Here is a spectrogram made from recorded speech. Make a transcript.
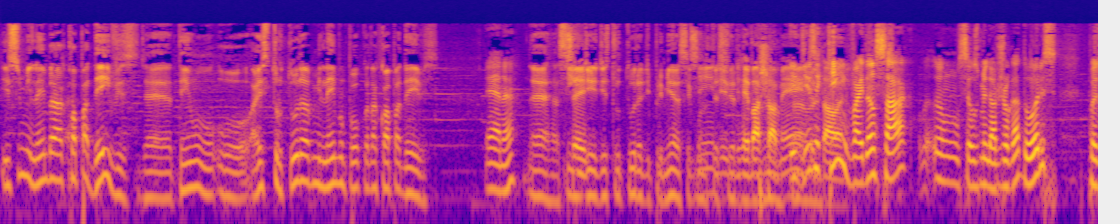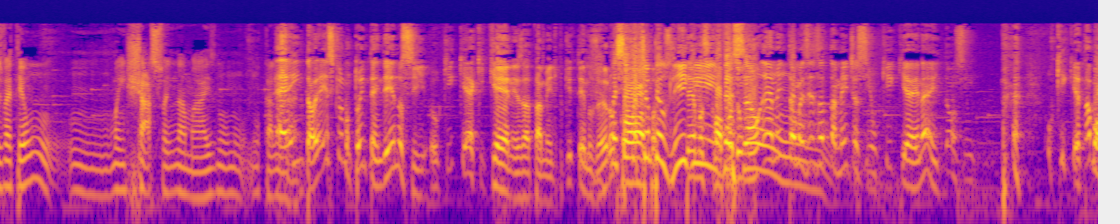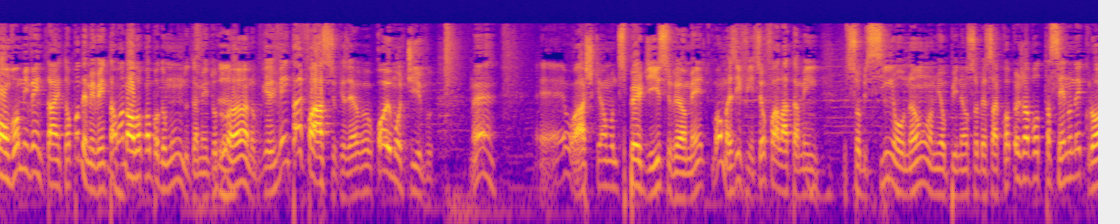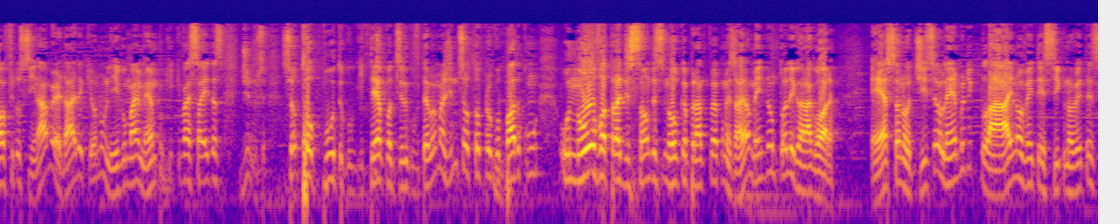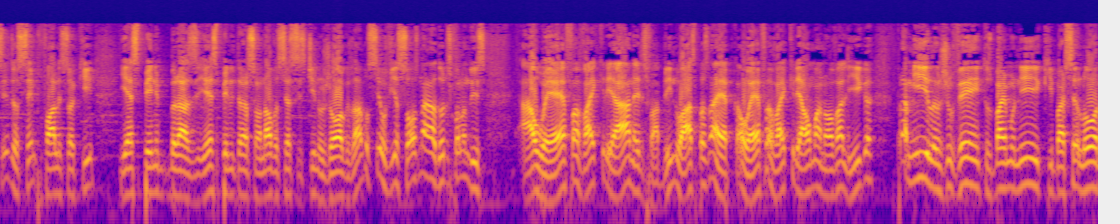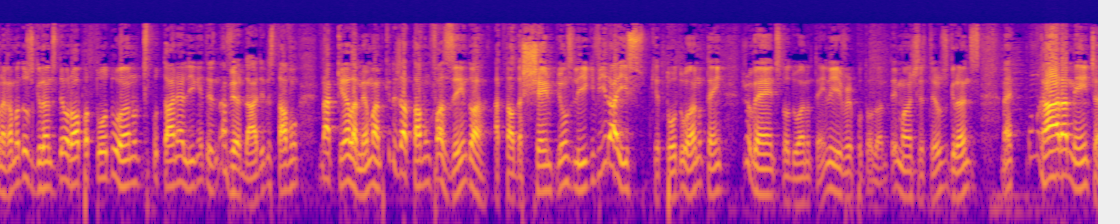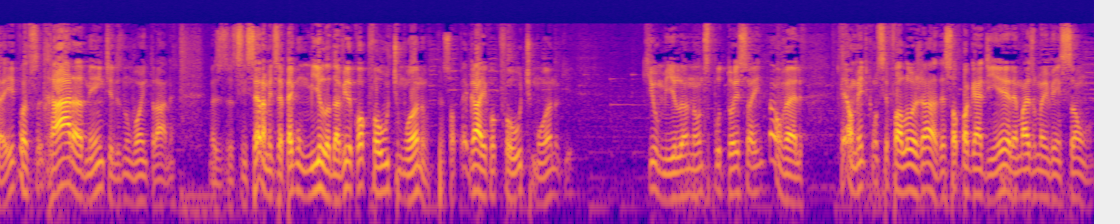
Isso me lembra a Copa Davis. é, tem o, o- a estrutura me lembra um pouco da Copa Davis. É, né? É, assim, de, de estrutura de primeira, segunda, Sim, de- terceira. de rebaixamento. E dizem que quem é. vai dançar um, seus melhores jogadores, pois vai ter um, um, uma inchaço ainda mais no, no, no É, calendário. então, é isso que eu não tô entendendo, assim, o que, que é que querem exatamente, porque temos a Eurocopa, uma Champions League temos Copa versão- do Mundo, é, então, mas exatamente assim, o que que é, né, então assim, o que que é, tá bom, vamos inventar, então. Podemos inventar uma nova Copa do Mundo também todo ano, porque inventar é fácil, quer dizer, qual é o motivo, né? É, eu acho que é um desperdício realmente. Bom, mas enfim, se eu falar também sobre sim ou não, a minha opinião sobre essa Copa, eu já vou estar sendo necrófilo sim. Na verdade é que eu não ligo mais mesmo porque que vai sair das. de- se eu tô puto com o que tem acontecido com o futebol, imagina se eu tô preocupado com o novo, a tradição desse novo campeonato que vai começar. Realmente não tô ligando. Agora, essa notícia eu lembro de lá em 95, 96, eu sempre falo isso aqui, ESPN Brasil, ESPN Internacional, você assistindo os jogos lá, você ouvia só os narradores falando isso. A UEFA vai criar, né, eles falam, abrindo aspas na época, a UEFA vai criar uma nova liga para Milan, Juventus, Bayern Munique, Barcelona, Rama dos grandes da Europa todo ano disputarem a liga. Na verdade, eles estavam naquela mesma época, eles já estavam fazendo a, a tal da Champions League virar isso, porque todo ano tem Juventus, todo ano tem Liverpool, todo ano tem Manchester, os grandes, né, raramente, aí raramente eles não vão entrar, né. Mas, sinceramente, você pega um Milan da vida, qual que foi o último ano? É só pegar aí qual que foi o último ano que, que o Milan não disputou isso aí. Então, velho, realmente, como você falou já, é só para ganhar dinheiro, é mais uma invenção,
